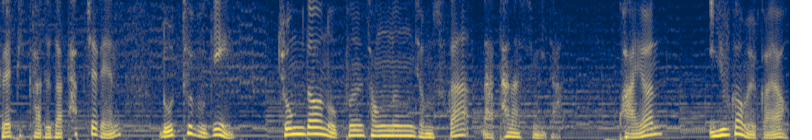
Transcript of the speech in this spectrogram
그래픽카드가 탑재된 노트북이 좀 더 높은 성능 점수가 나타났습니다. 과연 이유가 뭘까요?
